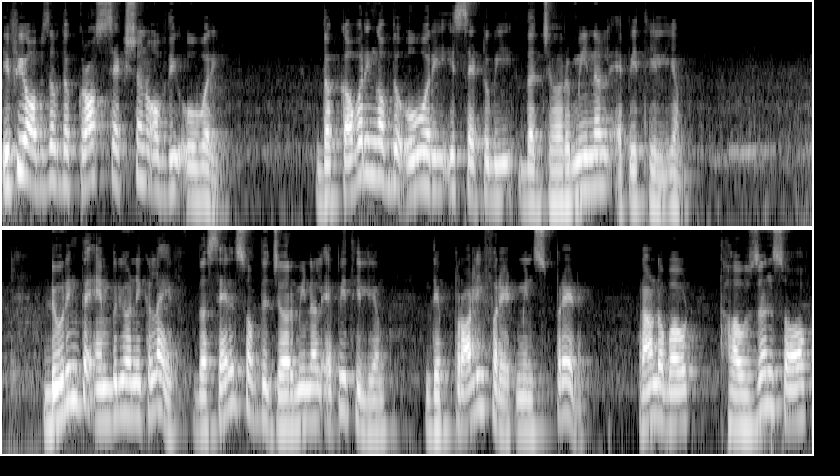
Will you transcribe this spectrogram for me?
If you observe the cross section of the ovary, the covering of the ovary is said to be the germinal epithelium. During the embryonic life, the cells of the germinal epithelium they proliferate means spread round about thousands of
